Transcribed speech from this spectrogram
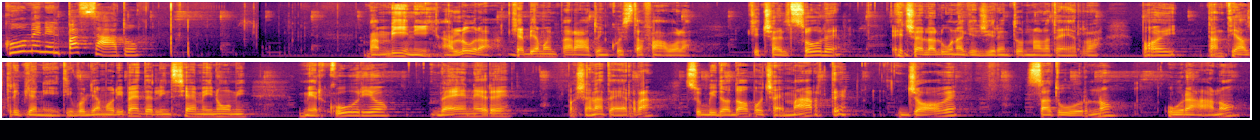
come nel passato. Bambini, allora che abbiamo imparato in questa favola? Che c'è il Sole e c'è la Luna che gira intorno alla Terra, poi tanti altri pianeti. Vogliamo ripeterli insieme i nomi? Mercurio, Venere, poi c'è la Terra, subito dopo c'è Marte, Giove, Saturno, Urano,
